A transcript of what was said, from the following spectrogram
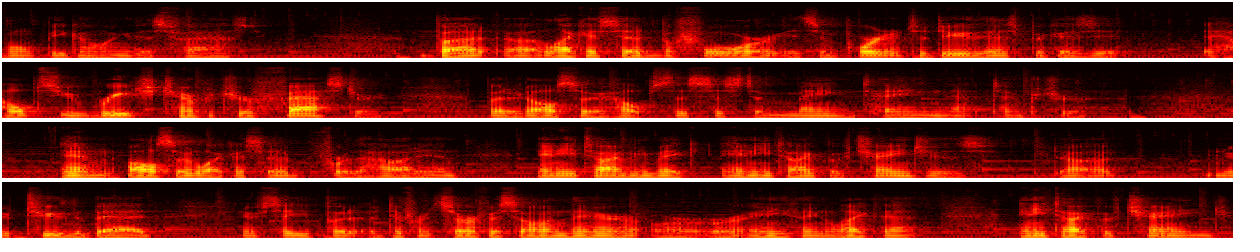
won't be going this fast. But uh, like I said before, it's important to do this because it helps you reach temperature faster, but it also helps the system maintain that temperature. And also, like I said, for the hot end, anytime you make any type of changes uh, you know, to the bed, you know, say you put a different surface on there or, or anything like that, any type of change,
